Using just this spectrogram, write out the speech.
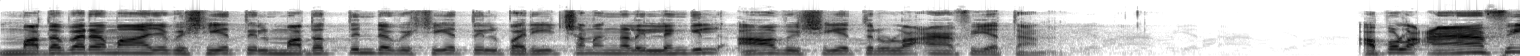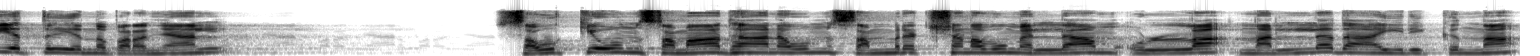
മതപരമായ വിഷയത്തിൽ മതത്തിന്റെ വിഷയത്തിൽ പരീക്ഷണങ്ങളില്ലെങ്കിൽ ആ വിഷയത്തിലുള്ള ആഫിയത്താണ്. അപ്പോൾ ആഫിയത്ത് എന്ന് പറഞ്ഞാൽ സൗഖ്യവും സമാധാനവും സംരക്ഷണവും എല്ലാം ഉള്ള നല്ലതായിരിക്കുന്ന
